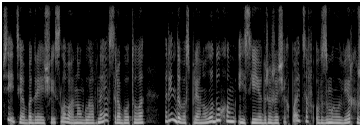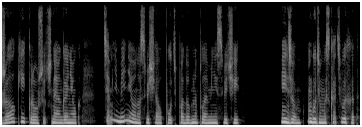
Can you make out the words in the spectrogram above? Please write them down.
все эти ободряющие слова, но главное — сработало. Ринда воспрянула духом, и с ее дрожащих пальцев взмыл вверх жалкий крошечный огонек. Тем не менее он освещал путь, подобно пламени свечи. Идем, будем искать выход.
